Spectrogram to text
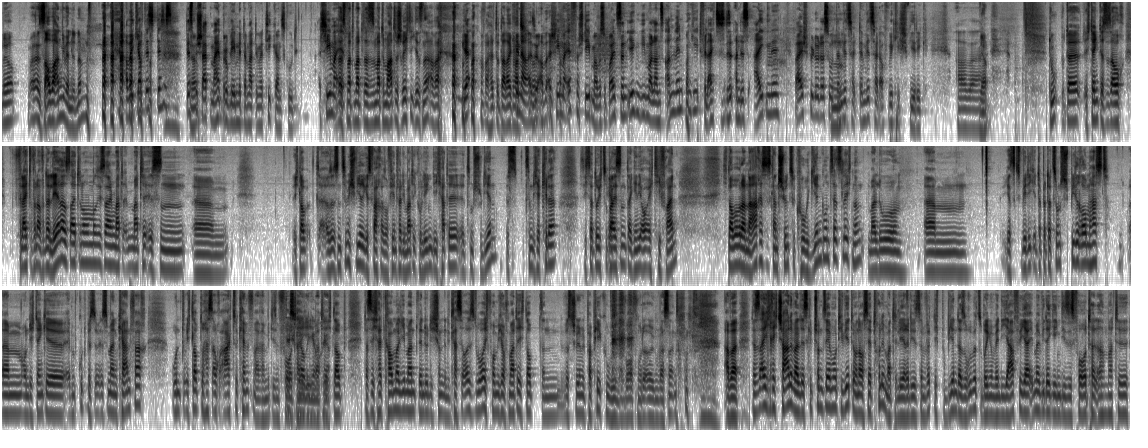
Ja, sauber angewendet, ne? Aber ich glaube, das, das, ist, das beschreibt mein Problem mit der Mathematik ganz gut. Schema F, Mathemat dass es mathematisch richtig ist, ne? Aber Ja. war halt totaler Quatsch. genau, also aber Schema F versteht man, aber sobald es dann irgendwie mal ans Anwenden geht, vielleicht an das eigene Beispiel oder so, dann wird es halt, dann wird's halt auch wirklich schwierig. Aber Ja. Du, da, ich denke, das ist auch, vielleicht von, von der Lehrerseite noch, muss ich sagen, Mathe, Mathe ist ein, ähm, ich glaube, also es ist ein ziemlich schwieriges Fach. Also auf jeden Fall die Mathe-Kollegen, die ich hatte äh, zum Studieren, ist ein ziemlicher Killer, sich da durchzubeißen. Da gehen die auch echt tief rein. Ich glaube aber danach ist es ganz schön zu korrigieren grundsätzlich, ne? weil du ähm, jetzt wenig Interpretationsspielraum hast. Ähm, und ich denke, ähm, gut, es ist immer ein Kernfach. Und ich glaube, du hast auch arg zu kämpfen einfach mit diesem Vorurteil gegen auch, Mathe. ja. Ich glaube, dass sich halt kaum mal jemand, wenn du dich schon in die Klasse äußerst, oh, ich freue mich auf Mathe, ich glaube, dann wirst du wieder mit Papierkugeln geworfen oder irgendwas. Ne? Aber das ist eigentlich recht schade, weil es gibt schon sehr motivierte und auch sehr tolle Mathelehrer, die es dann wirklich probieren, da so rüberzubringen. Und wenn die Jahr für Jahr immer wieder gegen dieses Vorurteil, ah, Mathe,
